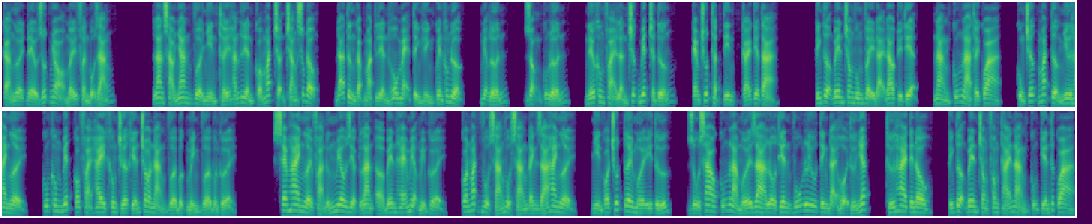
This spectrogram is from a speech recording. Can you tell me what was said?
cả người đều rút nhỏ mấy phần bộ dáng. Lan xảo nhan vừa nhìn thấy hắn liền có mắt trợn trắng xúc động, đã từng gặp mặt liền hô mẹ tình hình quên không được, miệng lớn, giọng cũng lớn, nếu không phải lần trước biết trần tướng, kém chút thật tin cái tia tả kính tượng bên trong vùng vẩy đại đao tùy tiện, nàng cũng là thấy qua, cùng trước mắt tưởng như hai người, cũng không biết có phải hay không chứa khiến cho nàng vừa bực mình vừa buồn cười. Xem hai người phản ứng miêu diệt lan ở bên hé miệng mỉm cười, con mắt vụ sáng vụ sáng đánh giá hai người, nhìn có chút tươi mới ý tứ dù sao cũng là mới ra lô thiên vũ lưu tinh đại hội thứ nhất, thứ hai tên đâu, kính tượng bên trong phong thái nàng cũng kiến thức qua,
